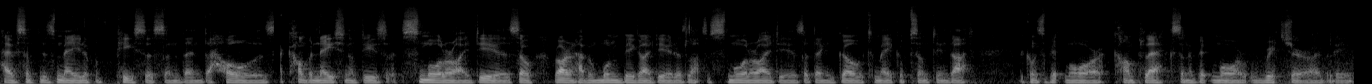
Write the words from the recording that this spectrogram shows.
how something is made up of pieces and then the whole is a combination of these smaller ideas. So rather than having one big idea, there's lots of smaller ideas that then go to make up something that becomes a bit more complex and a bit more richer, I believe.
